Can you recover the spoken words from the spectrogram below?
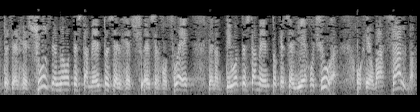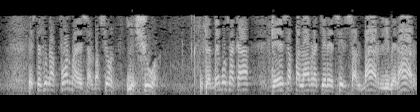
Entonces el Jesús del Nuevo Testamento es el, es el Josué del Antiguo Testamento que es el Yehoshua o Jehová salva. Esta es una forma de salvación, Yeshua. Entonces vemos acá que esa palabra quiere decir salvar, liberar,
